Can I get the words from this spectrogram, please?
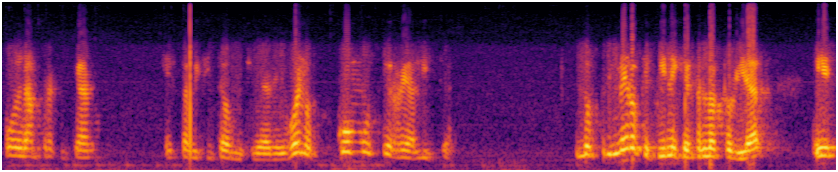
podrán practicar esta visita domiciliaria. Y bueno, ¿cómo se realiza? Lo primero que tiene que hacer la autoridad es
